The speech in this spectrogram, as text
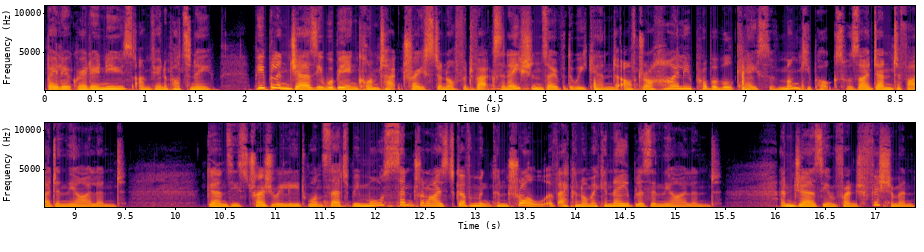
Bailiwick Radio News, I'm Fiona Potney. People in Jersey were being contact traced and offered vaccinations over the weekend after a highly probable case of monkeypox was identified in the island. Guernsey's Treasury lead wants there to be more centralised government control of economic enablers in the island and Jersey and French fishermen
